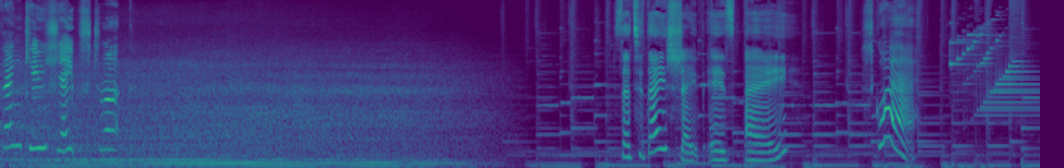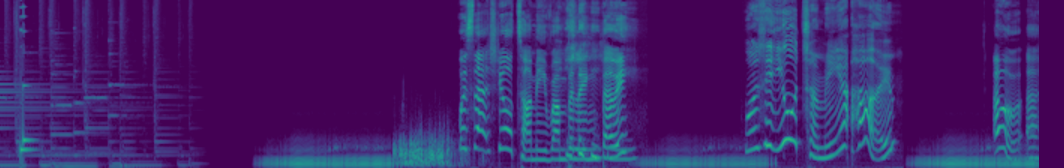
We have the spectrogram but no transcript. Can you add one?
Thank you, Shapes Truck. So today's shape is a Square. Was that your tummy rumbling, Boey? Was it your tummy at home? Oh, uh,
